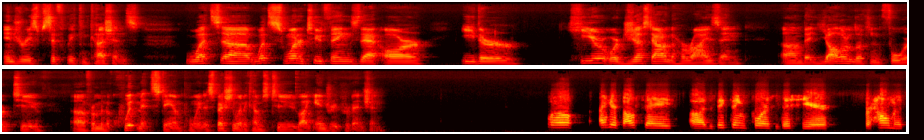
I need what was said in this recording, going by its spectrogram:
injuries, specifically concussions. What's uh, what's one or two things that are either here or just out on the horizon um, that y'all are looking forward to uh, from an equipment standpoint, especially when it comes to like injury prevention? Well, I guess I'll say uh, the big thing for us this year for helmets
